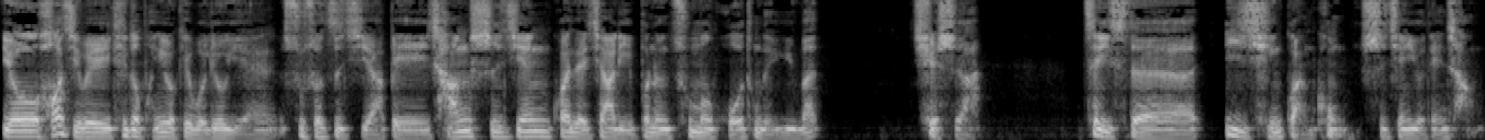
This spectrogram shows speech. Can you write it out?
有好几位听众朋友给我留言，诉说自己啊被长时间关在家里不能出门活动的郁闷。确实啊，这一次的疫情管控时间有点长，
